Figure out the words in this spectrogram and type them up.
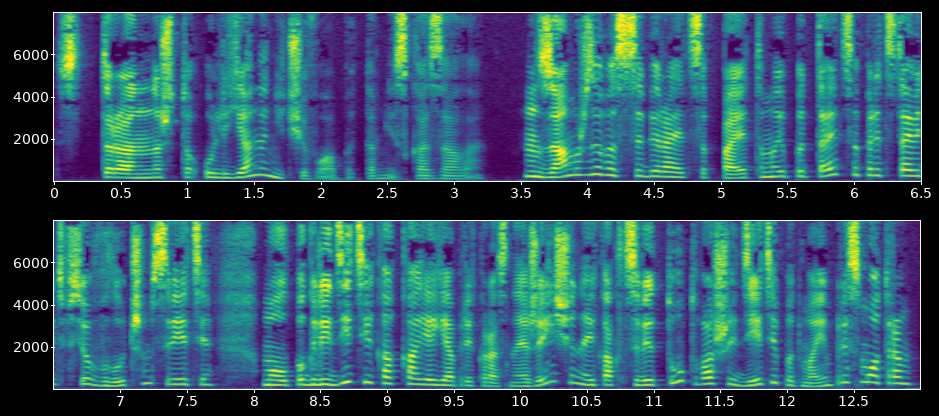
Странно, что Ульяна ничего об этом не сказала. Замуж за вас собирается, поэтому и пытается представить все в лучшем свете. Мол, поглядите, какая я прекрасная женщина и как цветут ваши дети под моим присмотром.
